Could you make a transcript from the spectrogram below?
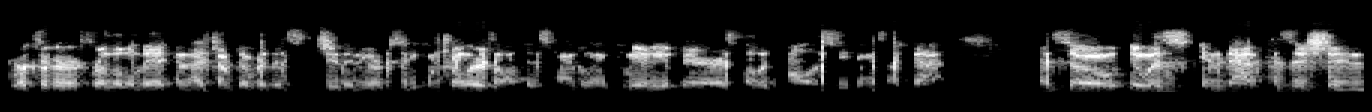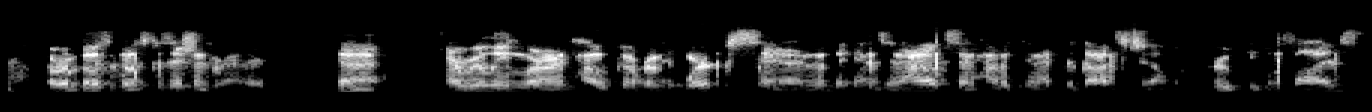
worked for her for a little bit. And I jumped over this to the New York City Comptroller's office, handling community affairs, public policy, things like that. And so it was in that position, or both of those positions rather, that I really learned how government works and the ins and outs and how to connect the dots to help improve people's lives.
